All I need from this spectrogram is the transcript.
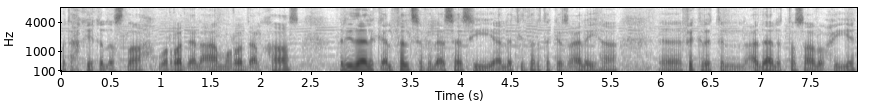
وتحقيق الإصلاح والردع العام والردع الخاص فلذلك الفلسفة الأساسية التي ترتكز عليها آه، فكرة العدالة التصالحية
